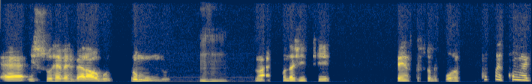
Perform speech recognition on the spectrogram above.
é, isso reverbera algo para o mundo. Uhum não é? quando a gente pensa sobre, porra, como é, como é?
